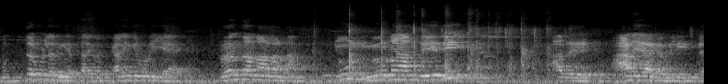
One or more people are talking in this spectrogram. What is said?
முத்தமிழறிஞர் தலைவர் கலைஞருடைய பிறந்த நாளான ஜூன் மூணாம் தேதி அது ஆணையாக வெளியிட்ட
